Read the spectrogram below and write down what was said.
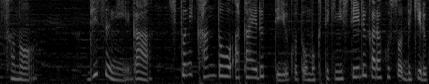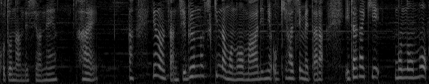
そのディズニーが人に感動を与えるっていうことを目的にしているからこそできることなんですよね。はい。あユノンさん自分の好きなものを周りに置き始めたらいただき物も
